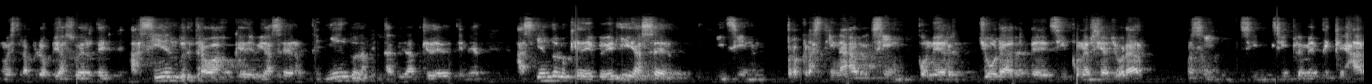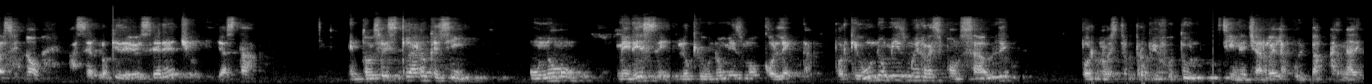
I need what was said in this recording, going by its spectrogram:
nuestra propia suerte haciendo el trabajo que debía hacer, teniendo la mentalidad que debe tener, haciendo lo que debería hacer y sin procrastinar, sin poner llorar, eh, sin ponerse a llorar sin, simplemente quejarse, no, hacer lo que debe ser hecho y ya está. Entonces, claro que sí, uno merece lo que uno mismo colecta, porque uno mismo es responsable por nuestro propio futuro, sin echarle la culpa a nadie.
